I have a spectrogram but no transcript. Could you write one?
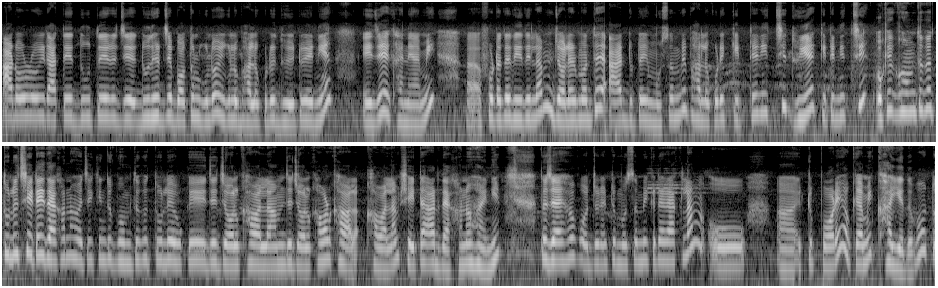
আর ওর ওই রাতে দুধের যে দুধের যে বোতলগুলো, ওইগুলো ভালো করে ধুয়ে টুয়ে নিয়ে এই যে এখানে আমি ফোটাতে দিয়ে দিলাম জলের মধ্যে। আর দুটোই মুসম্বি ভালো করে কেটে নিচ্ছি, ধুয়ে কেটে নিচ্ছি। ওকে ঘুম থেকে তুলেছি, এটাই দেখানো হয়েছে। কিন্তু ঘুম থেকে তুলে ওকে যে জল খাওয়ালাম, যে জল খাওয়ার খাওয়া- খাওয়ালাম, সেটা আর দেখানো হয়নি। তো যাই হোক, ওর জন্য একটু মুসম্বি কেটে রাখলাম। ও একটু পরে ওকে আমি খাইয়ে দেবো। তো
